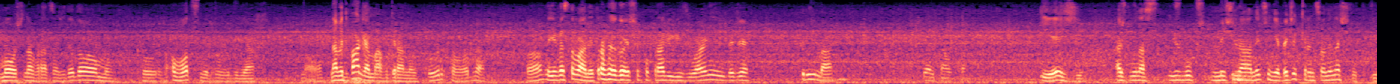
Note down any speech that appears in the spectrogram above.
można wracać do domu. Kurwa, owocnych dwóch dniach. No. Nawet wagę ma wgraną, kurka ładna. No, wyinwestowany. Trochę go jeszcze poprawi wizualnie i będzie prima. Wielka. I jeździ. Aż był nas, już był myślany, czy nie będzie kręcony na śrubki.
